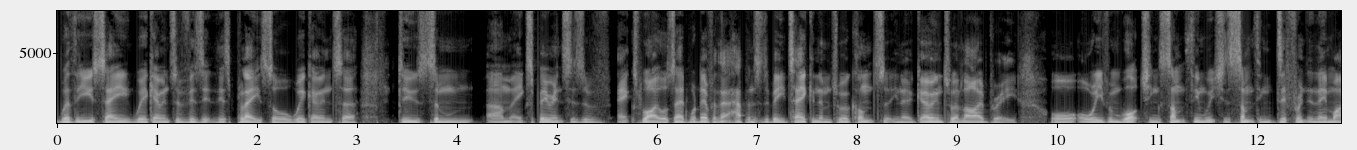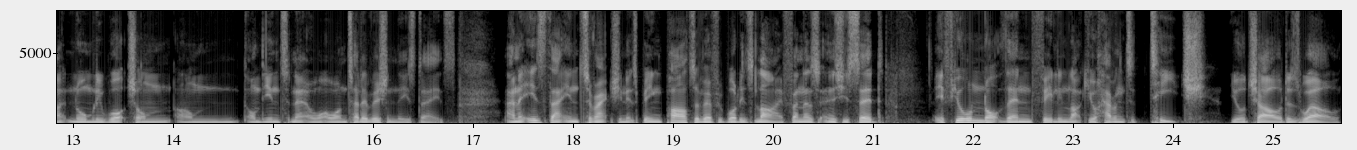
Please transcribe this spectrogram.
whether you say we're going to visit this place or we're going to do some um, experiences of X, Y, or Z, whatever that happens to be, taking them to a concert, you know, going to a library, or or even watching something which is something different than they might normally watch on on on the internet or, or on television these days and it is that interaction. It's being part of everybody's life, and as as you said, if you're not then feeling like you're having to teach your child as well,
